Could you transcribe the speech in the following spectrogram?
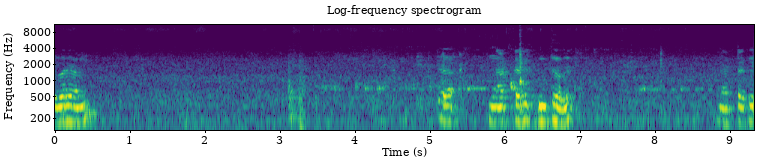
এবারে আমি এটা নাটটাকে খুলতে হবে। নাটটাকে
